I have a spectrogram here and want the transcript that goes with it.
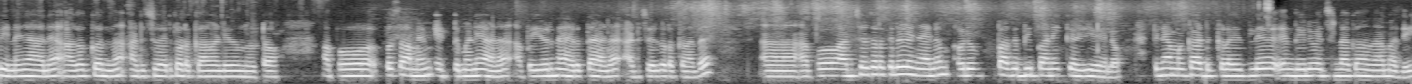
പിന്നെ ഞാൻ അതൊക്കെ ഒന്ന് അടിച്ചു വാരി തുടക്കാൻ വേണ്ടി നിന്നു കേട്ടോ. അപ്പോൾ ഇപ്പോൾ സമയം എട്ട് മണിയാണ്. അപ്പോൾ ഈ ഒരു നേരത്താണ് അടിച്ചു വാരി തുടക്കുന്നത് അപ്പോൾ അടിച്ചു വാരി തുടക്കൽ കഴിഞ്ഞാലും ഒരു പകുതി പണി കഴിയുമല്ലോ. പിന്നെ നമുക്ക് അടുക്കളയിൽ എന്തെങ്കിലും വെച്ചുണ്ടാക്കാൻ നിന്നാൽ മതി.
